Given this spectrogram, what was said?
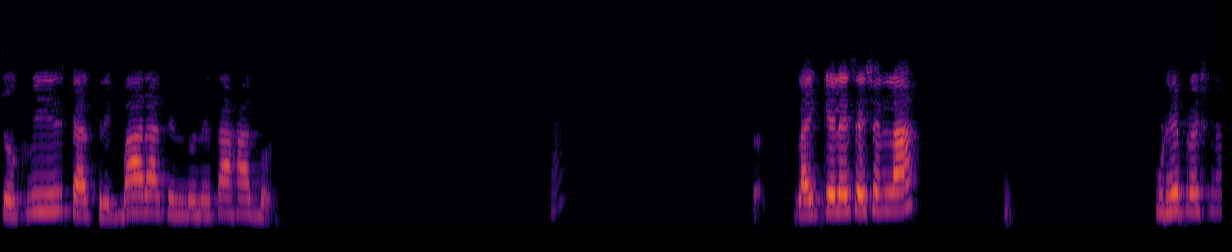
चोक वीस चार त्रिक बारा तीन दोन सहा दोन. लाईक केलंय सेशनला पुढे प्रश्न.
